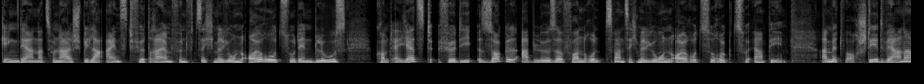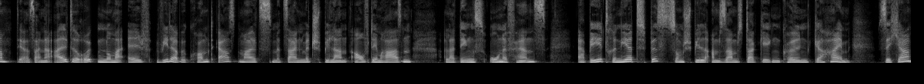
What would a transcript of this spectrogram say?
ging der Nationalspieler einst für 53 Millionen Euro zu den Blues, kommt er jetzt für die Sockelablöse von rund 20 Millionen Euro zurück zu RB. Am Mittwoch steht Werner, der seine alte Rückennummer 11 wiederbekommt, erstmals mit seinen Mitspielern auf dem Rasen, allerdings ohne Fans. RB trainiert bis zum Spiel am Samstag gegen Köln geheim. Sicher,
